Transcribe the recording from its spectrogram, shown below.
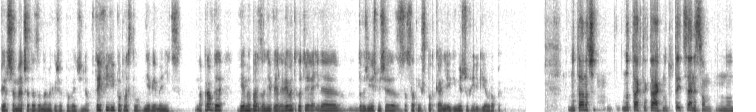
pierwsze mecze dadzą nam jakieś odpowiedzi. No, w tej chwili po prostu nie wiemy nic. Naprawdę wiemy bardzo niewiele. Wiemy tylko tyle, ile dowiedzieliśmy się z ostatnich spotkań Ligi Mistrzów i Ligi Europy. No to znaczy, no tak, tak, tak. No tutaj ceny są. No,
